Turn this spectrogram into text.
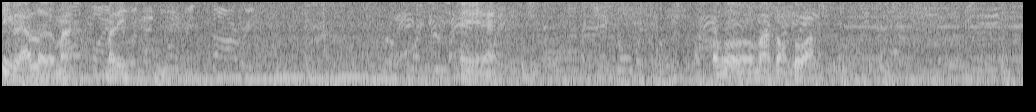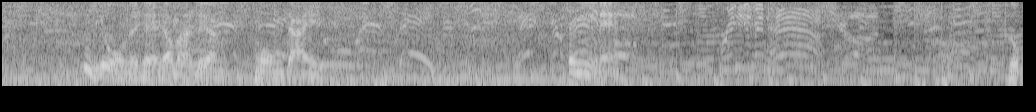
อีกแล้วเหรอมา มาดินี่ไง โอ้โหมาสองตัวอยู่ผมเฉยๆก็มาหาเรื่องงงใจนี่แน่ลุก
